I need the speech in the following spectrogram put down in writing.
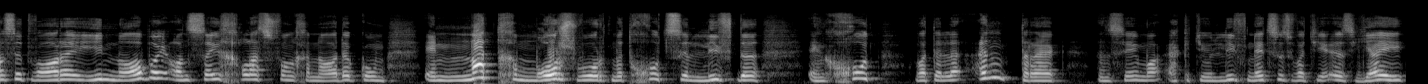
as dit ware hier naby aan sy glas van genade kom en nat gemors word met God se liefde en God wat hulle intrek en sê maar ek het jou lief net soos wat jy is. Jy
